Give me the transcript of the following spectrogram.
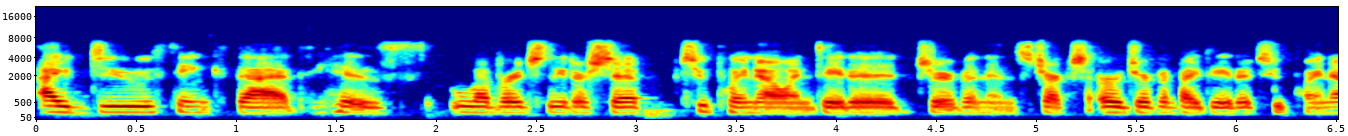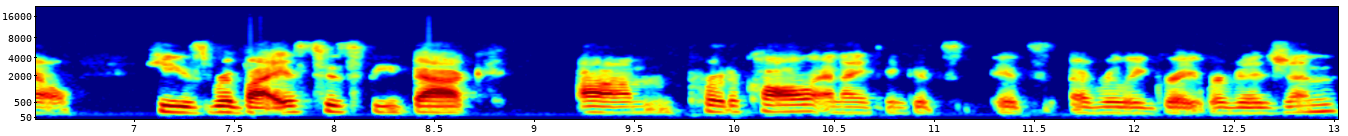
I do think that his leverage leadership 2.0 and data driven instruction or driven by data 2.0, he's revised his feedback um, protocol, and I think it's it's a really great revision.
